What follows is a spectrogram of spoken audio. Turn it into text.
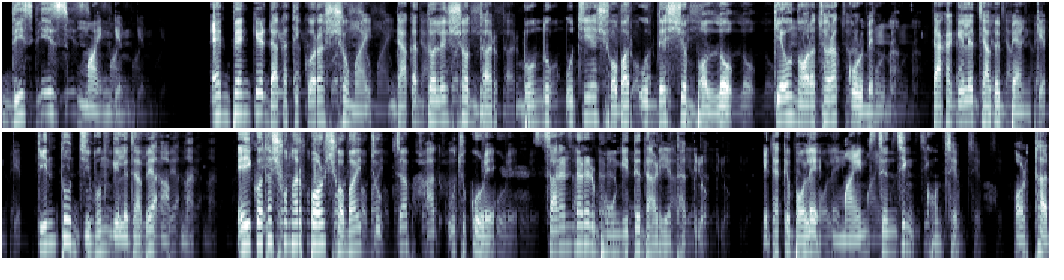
দিস ইজ মাইন্ড গেম এক ব্যাংকে ডাকাতি করার সময় ডাকাত দলের সর্দার বন্দুক উঁচিয়ে সবার উদ্দেশ্যে বলল, কেউ নড়াচড়া করবেন না। টাকা গেলে যাবে ব্যাংকে, কিন্তু জীবন গেলে যাবে আপনার। এই কথা শোনার পর সবাই চুপচাপ হাত উঁচু করে সারেন্ডারের ভঙ্গিতে দাঁড়িয়ে থাকল। এটাকে বলে মাইন্ড চেঞ্জিং কনসেপ্ট অর্থাৎ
